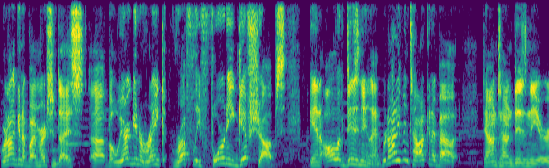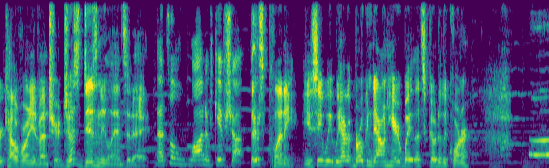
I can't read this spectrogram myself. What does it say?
we're not going to buy merchandise, uh, but we are going to rank roughly 40 gift shops in all of Disneyland. We're not even talking about Downtown Disney or California Adventure, just Disneyland today. That's a lot of gift shops. There's plenty. You see, we, we have it broken down here. Wait, let's go to the corner.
